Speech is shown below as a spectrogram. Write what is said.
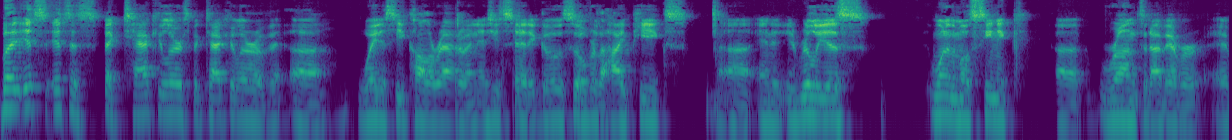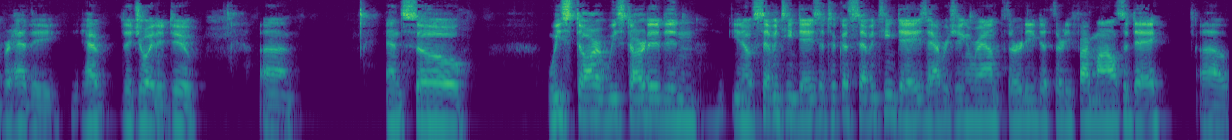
but it's, it's a spectacular, spectacular uh, way to see Colorado. And as you said, it goes over the high peaks uh, and it, it, really is one of the most scenic uh, runs that I've ever ever had the have the joy to do. Um, and so we start we started in you know 17 days. It took us 17 days, averaging around 30 to 35 miles a day. Uh,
